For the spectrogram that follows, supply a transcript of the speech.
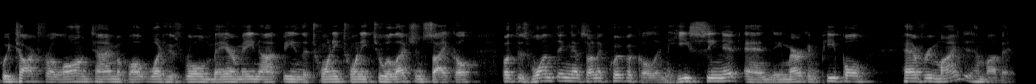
We talked for a long time about what his role may or may not be in the 2022 election cycle. But there's one thing that's unequivocal, and he's seen it, and the American people have reminded him of it.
